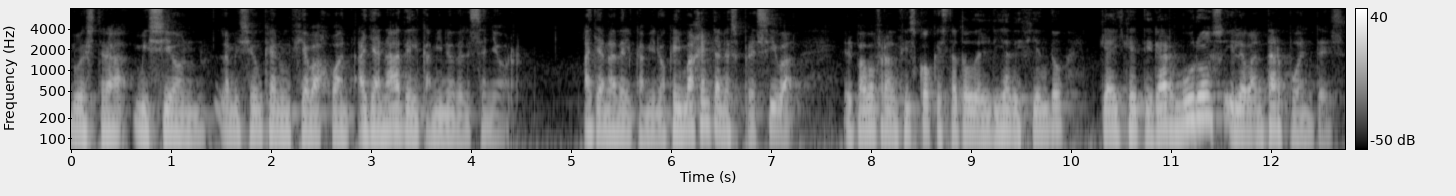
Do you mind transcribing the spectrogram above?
nuestra misión, la misión que anunciaba Juan, allanad el camino del Señor allana del camino. Qué imagen tan expresiva. El Papa Francisco que está todo el día diciendo que hay que tirar muros y levantar puentes.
